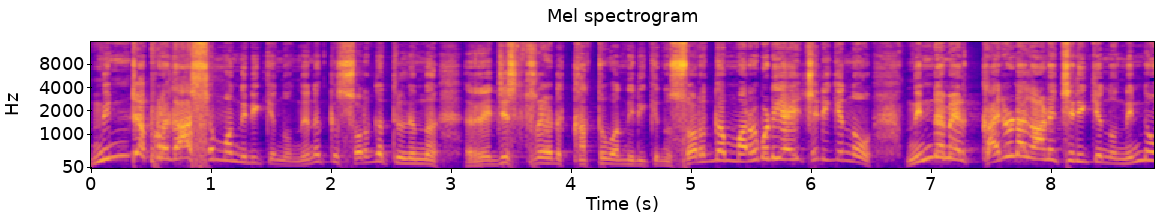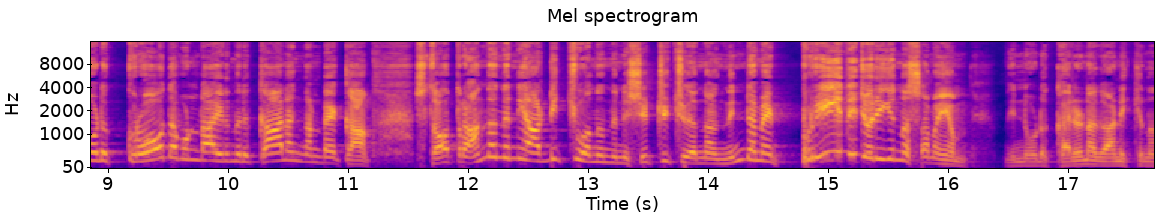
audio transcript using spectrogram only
നിന്റെ പ്രകാശം വന്നിരിക്കുന്നു. നിനക്ക് സ്വർഗത്തിൽ നിന്ന് രജിസ്റ്റേർഡ് കത്ത് വന്നിരിക്കുന്നു. സ്വർഗം മറുപടി അയച്ചിരിക്കുന്നു. നിന്റെ മേൽ കരുണ കാണിച്ചിരിക്കുന്നു. നിന്നോട് ക്രോധമുണ്ടായിരുന്നൊരു കാലം കണ്ടേക്കാം. സ്തോത്രം. അന്ന് നിന്നെ അടിച്ചു അന്ന് നിന്നെ ശിക്ഷിച്ചു. എന്നാൽ നിന്റെ മേൽ പ്രീതി ചൊരിയുന്ന സമയം നിന്നോട് കരുണ കാണിക്കുന്ന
